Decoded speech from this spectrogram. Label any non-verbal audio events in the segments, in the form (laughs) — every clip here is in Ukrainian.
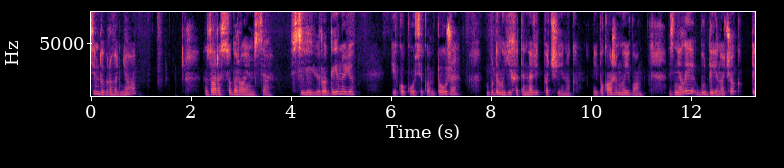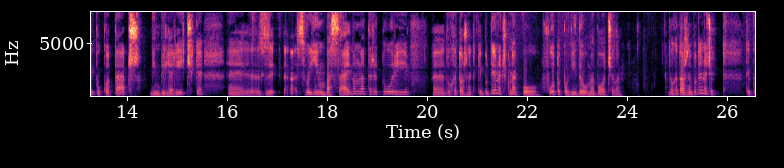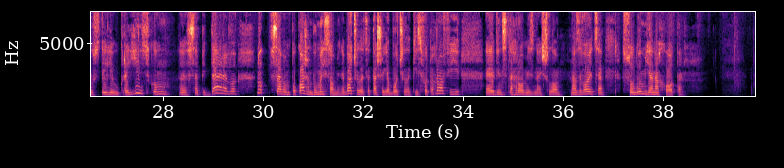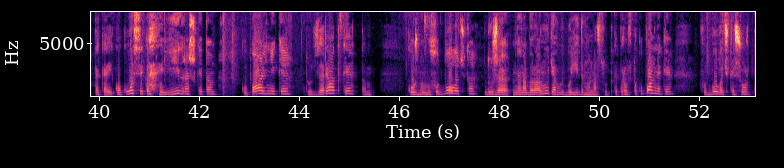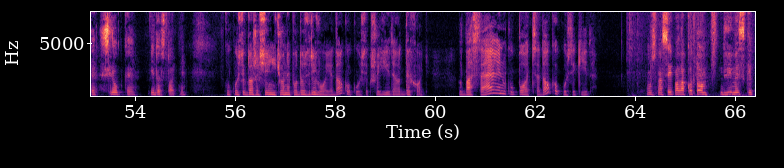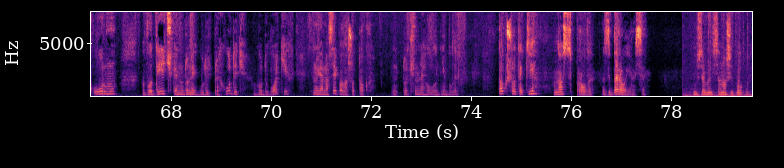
Всім доброго дня. Зараз собираємося всією родиною і кокосиком теж. Будемо їхати на відпочинок і покажемо і вам. Зняли будиночок, типу котедж, він біля річки, е, з е, своїм басейном на території. Е, Двохетажний такий будиночок, ну як по фото, по відео ми бачили. Двохетажний будиночок, типу в стилі українському, е, все під дерево. Ну, все вам покажемо, бо ми самі не бачили. Це те, що я бачила якісь фотографії е, в інстаграмі знайшло. Називається Солум'яна хота. Таке і кокосика, (laughs) і іграшки там, купальники, тут зарядки, там кожному футболочка. Дуже не набираємо одягу, бо їдемо на сутки. Просто купальники, футболочки, шорти, шлюпки і достатньо. Кокосик даже ще нічого не подозріває, да, Кокосик, що їде віддихати? В басейн купатися, да, Кокосик їде? Ось насипала котом дві миски курму, водички, ну до них будуть приходити, годувати їх. Ну, я насипала, щоб так точно не голодні були. Так що такі у нас справи. Збираємося. Ну, все вився наші попи.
